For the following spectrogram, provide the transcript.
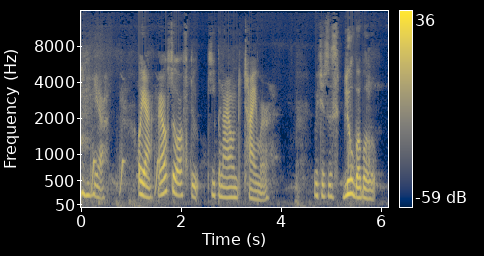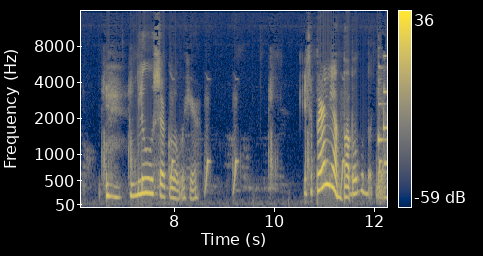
yeah. Oh yeah, I also have to keep an eye on the timer, which is this blue bubble, blue circle over here. It's apparently a bubble, but yeah.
